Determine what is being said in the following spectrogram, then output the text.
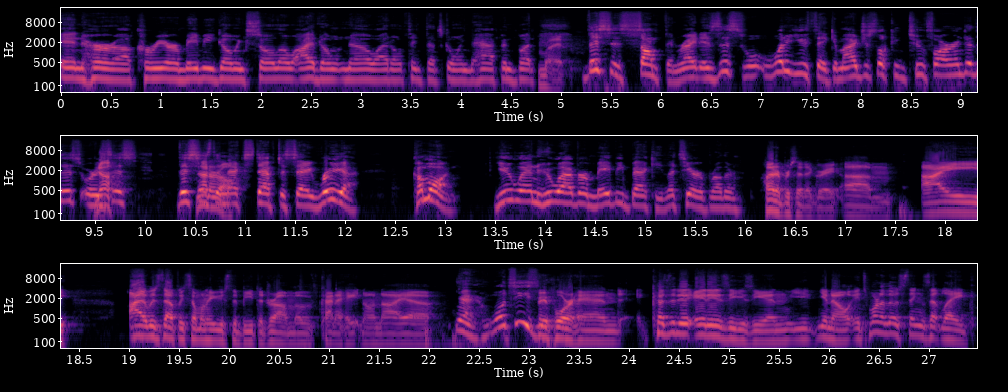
in her uh, career, maybe going solo. I don't know. I don't think that's going to happen, but Right. this is something, right? Is this what do you think? Am I just looking too far into this, or is No. this this is the all. next step to say, Rhea, come on, you and whoever, maybe Becky. Let's hear it, brother. Hundred percent agree. Um, I I was definitely someone who used to beat the drum of kind of hating on Nia Yeah, well, it's easy. beforehand because it it is easy, and you you know it's one of those things that like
